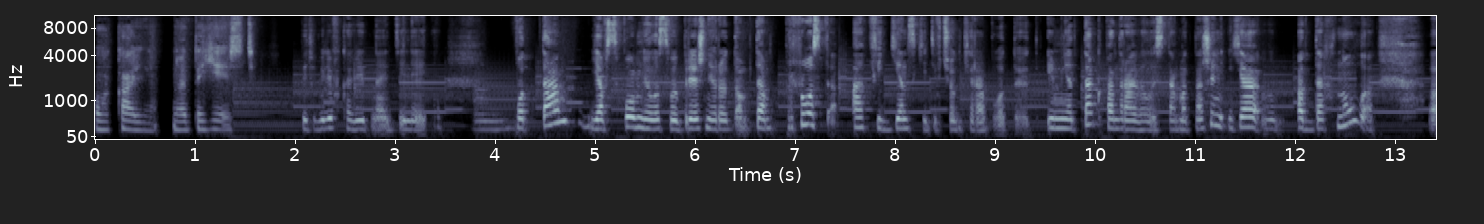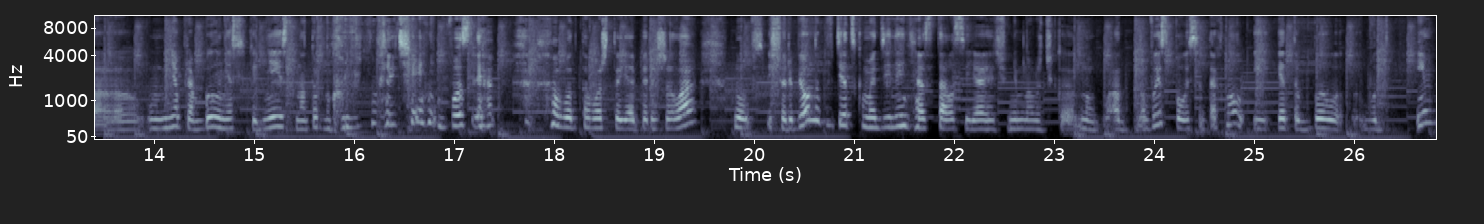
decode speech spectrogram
локально, но это есть перевели в ковидное отделение. Вот там я вспомнила свой прежний роддом. Там просто офигенские девчонки работают. И мне так понравилось там отношение. Я отдохнула. Э, у меня прям было несколько дней санаторно-курортного лечения после вот того, что я пережила. Ну, еще ребенок в детском отделении остался. Я еще немножечко ну, выспалась, отдохнула. И это был вот им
